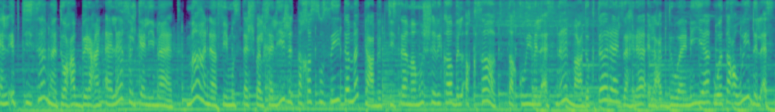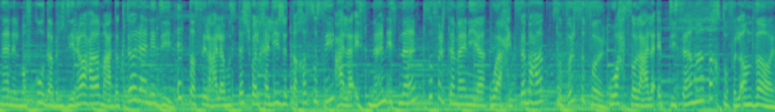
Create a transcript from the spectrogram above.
الابتسامة تعبر عن آلاف الكلمات. معنا في مستشفى الخليج التخصصي تمتع بابتسامة مشرقة بالأقساط. تقويم الأسنان مع دكتورة زهراء العبدوانية وتعويض الأسنان المفقودة بالزراعة مع دكتورة ندي اتصل على مستشفى الخليج التخصصي على 22 08 1700 واحصل على ابتسامة تخطف الأنظار.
